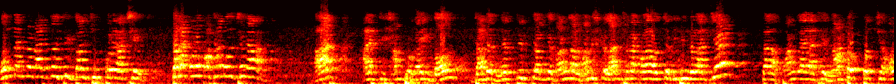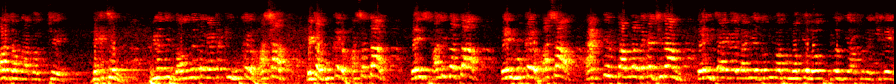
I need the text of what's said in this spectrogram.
অন্যান্য রাজনৈতিক দল চুপ করে আছে। তারা কোনো কথা বলছে না। আর আরেকটি সাম্প্রদায়িক দল, যাদের নেতৃত্বে আজকে বাংলার মানুষকে লাঞ্ছনা করা হচ্ছে বিভিন্ন রাজ্যে তারা বাংলায় আজকে নাটক করছে, অরাজকতা করছে। দেখেছেন? বিরোধী দল নেতার এটা কি মুখের ভাষা? এটা মুখের ভাষা তার। এই স্বাধীনতা, এই মুখের ভাষা। একদিন তো আমরা দেখেছিলাম, এই জায়গায় দাঁড়িয়ে জ্যোতিবাবুর মতো লোক বিরোধী আসনে ছিলেন।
